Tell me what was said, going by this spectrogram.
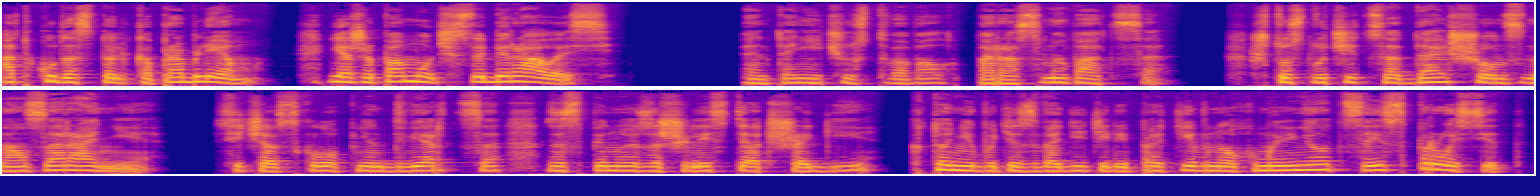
Откуда столько проблем? Я же помочь собиралась». Энтони чувствовал, пора смываться. Что случится дальше, он знал заранее. Сейчас схлопнет дверца, за спиной зашелестят шаги. Кто-нибудь из водителей противно ухмыльнется и спросит.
